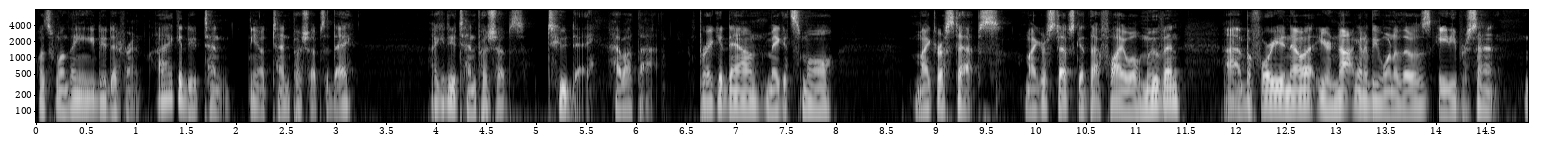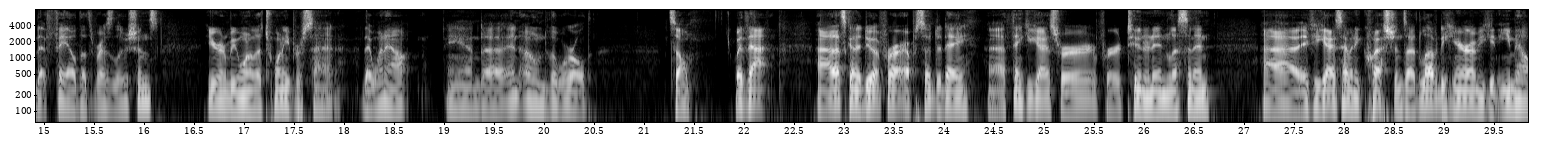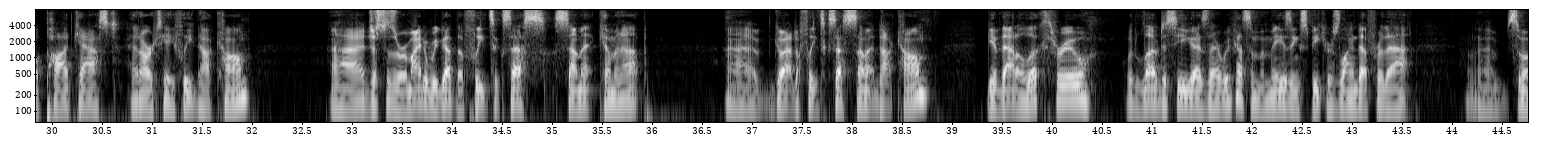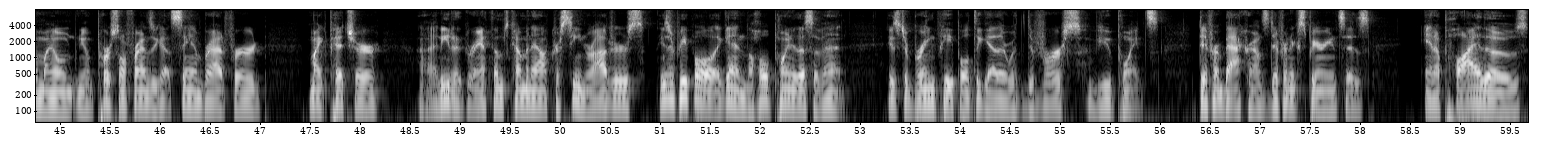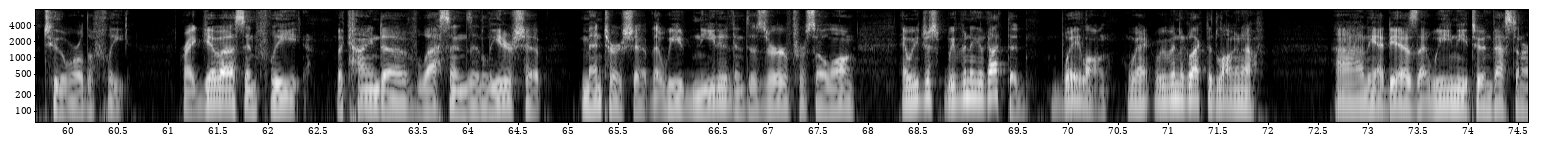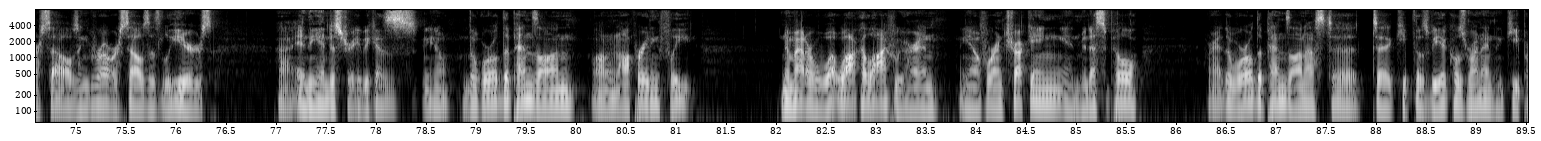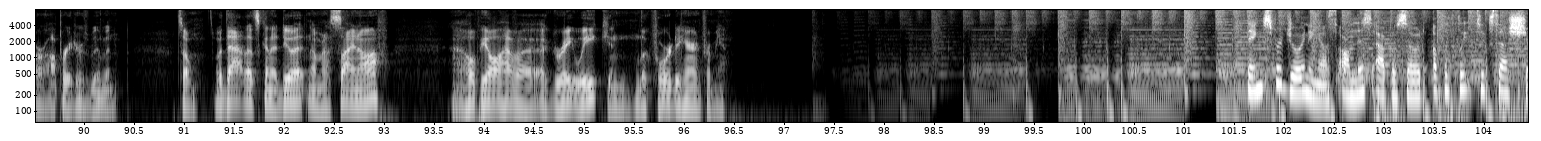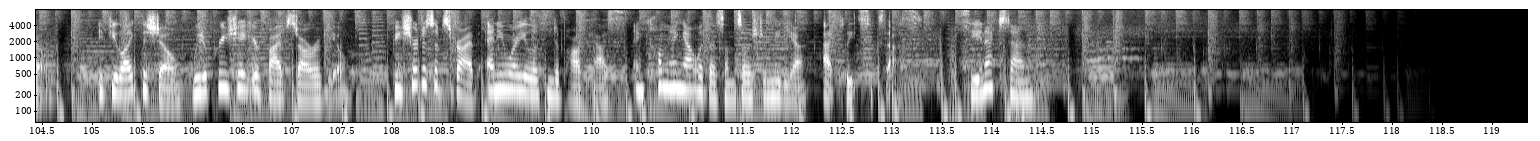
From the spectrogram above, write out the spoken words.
What's one thing you can do different? I could do 10, you know, 10 push-ups a day. I could do 10 push-ups today. How about that? Break it down, make it small, micro steps. Micro steps get that flywheel moving. Uh, before you know it, you're not going to be one of those 80% that failed at the resolutions. You're going to be one of the 20% that went out and uh, and owned the world. So, with that, uh, that's going to do it for our episode today. Uh, thank you guys for for tuning in, listening. Uh, if you guys have any questions, I'd love to hear them. You can email podcast at rtafleet.com. Uh, just as a reminder, we've got the Fleet Success Summit coming up. Uh, go out to fleetsuccesssummit.com, give that a look through. Would love to see you guys there. We've got some amazing speakers lined up for that. Uh, some of my own, you know, personal friends. We got Sam Bradford, Mike Pitcher, uh, Anita Grantham's coming out, Christine Rogers. These are people, again, the whole point of this event is to bring people together with diverse viewpoints, different backgrounds, different experiences, and apply those to the world of fleet, right? Give us in fleet the kind of lessons and leadership, mentorship that we've needed and deserved for so long. And we just, we've been neglected way long. We've been neglected long enough. Uh, the idea is that we need to invest in ourselves and grow ourselves as leaders uh, in the industry because you know the world depends on on an operating fleet. No matter what walk of life we are in, you know, if we're in trucking in municipal, right, the world depends on us to to keep those vehicles running and keep our operators moving. So with that, that's going to do it. And I'm going to sign off. I hope you all have a, a great week and look forward to hearing from you. Thanks for joining us on this episode of the Fleet Success Show. If you like the show, we'd appreciate your five star review. Be sure to subscribe anywhere you listen to podcasts and come hang out with us on social media at Fleet Success. See you next time.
